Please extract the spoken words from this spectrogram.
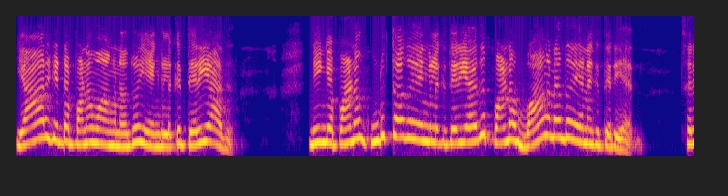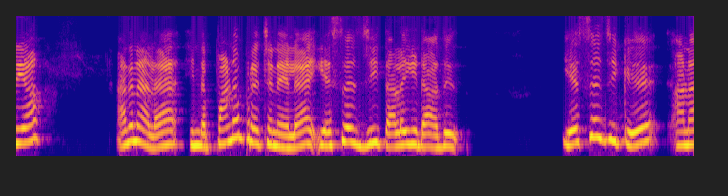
யாருக்கிட்ட பணம் வாங்கினதும் எங்களுக்கு தெரியாது. நீங்கள் பணம் கொடுத்ததும் எங்களுக்கு தெரியாது பணம் வாங்கினதும் எனக்கு தெரியாது. சரியா? அதனால இந்த பண பிரச்சனையில எஸ்எஸ்ஜி தலையிடாது. எஸ்எஸ்ஜிக்கு ஆனா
